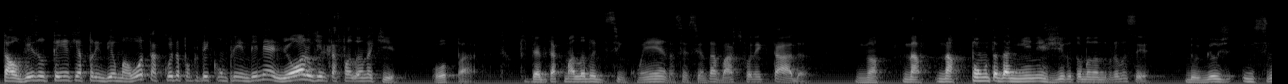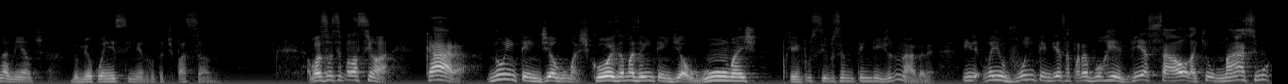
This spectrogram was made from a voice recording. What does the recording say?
talvez eu tenha que aprender uma outra coisa para poder compreender melhor o que ele está falando aqui. Opa, tu deve estar com uma lâmpada de 50, 60 watts conectada na, na, na ponta da minha energia que eu estou mandando para você, dos meus ensinamentos, do meu conhecimento que eu estou te passando. Agora, se você falar assim, ó, cara, não entendi algumas coisas, mas eu entendi algumas, porque é impossível você não ter entendido nada, né? mas eu vou entender essa parada, vou rever essa aula aqui o máximo,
